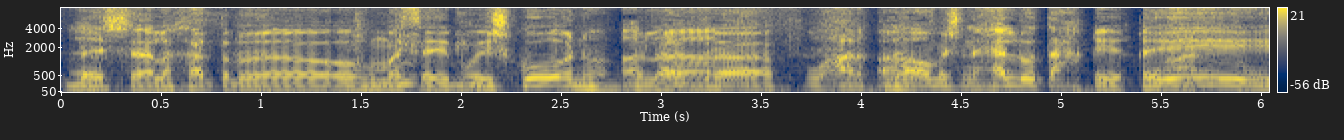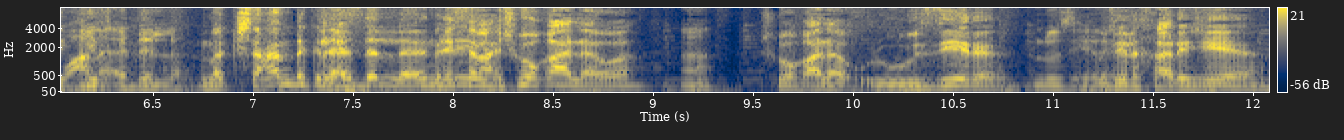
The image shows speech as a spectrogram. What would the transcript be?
باش على خاطر آه، هما سايبوا. شكونهم الأطراف. وعرق اهو مش نحلوا تحقيق. إيه وعنا كيف أدلة. ماكش عندك الأدلة أنت؟ شو قال هو؟ ها؟ شو قال؟ الوزير؟ الوزير. وزير الخارجية.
